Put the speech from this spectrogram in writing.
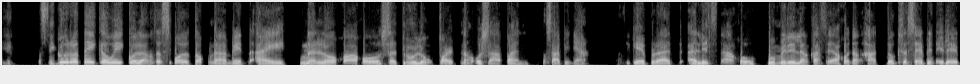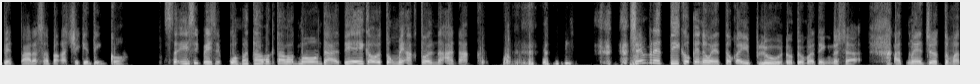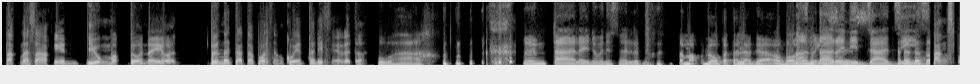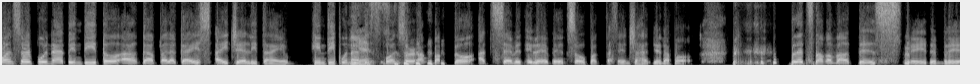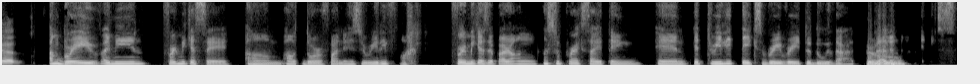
Siguro takeaway ko lang sa small talk namin ay naloka ako sa dulong part ng usapan. Sabi niya, sige Brad, alis na ako. Bumili lang kasi ako ng hotdog sa 7-Eleven para sa mga chikiting ko. Sa isip-isip ko, matawag-tawag mo akong daddy, eh, ikaw itong may actual na anak. Siyempre, di ko kinuwento kay Blue nung dumating na siya. At medyo tumatak na sa akin yung McDo na yon. Doon nagtatapos ang kwento ni Celadon. Wow. Ang taray naman ni Salad. Sa McDo pa talaga, of all Ang places. taray ni Jazzy. Ang sponsor po natin dito, ang uh, pala guys, ay Jelly Time. Hindi po natin Yes. sponsor ang McDo at 7-Eleven, so pagpasensyahan nyo na po. Let's talk about this, Wade and Brian. Ang brave. I mean, for me kasi, um, outdoor fun is really fun. For me kasi parang ang, ang super exciting and it really takes bravery to do that. True. Lalo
